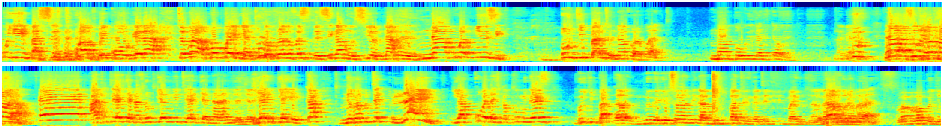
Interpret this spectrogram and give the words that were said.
kuyimba si twakwe kwogera. Kyobulako kwenya tukakulaga festival esinga mu nsi yonna. Nakuwa music. Bungi banto nakola bwati? Nabawulira down "Eh, ate teyajja nanubyanni teyajja nani? Yajja yajja yekka ne bamute live yakuba dakika kumi nezi bugisolandiga bugi patoni nga teririmanyi nakola bwati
